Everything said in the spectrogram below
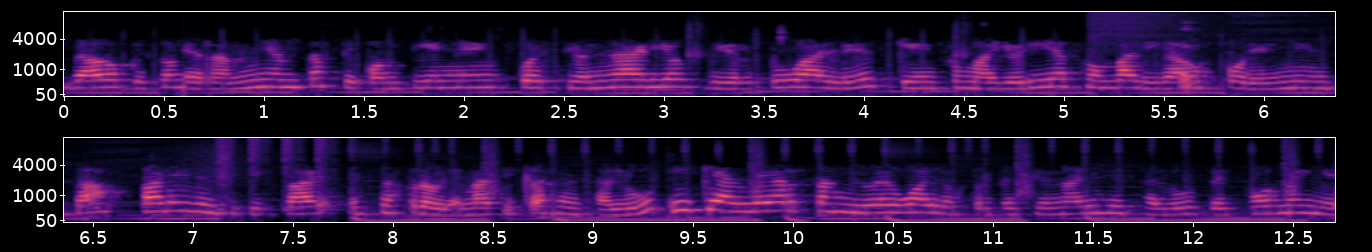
dado que son herramientas que contienen cuestionarios virtuales que en su mayoría son validados por el MINSA para identificar estas problemáticas en salud y que alertan luego a los profesionales de salud de forma inmediata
